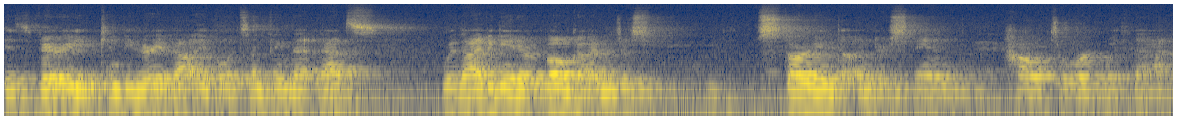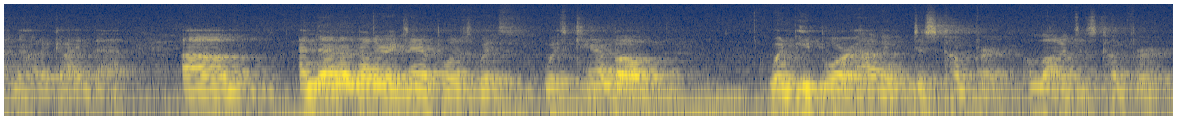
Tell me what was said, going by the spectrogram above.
is very, can be very valuable. It's something that that's, with Ibogaine or Iboga, I'm just starting to understand how to work with that and how to guide that. Um, and then another example is with, with Kambo, when people are having discomfort, a lot of discomfort.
